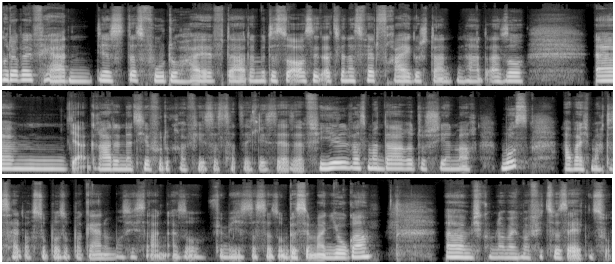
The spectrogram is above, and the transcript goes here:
Oder bei Pferden, das, das Foto half da, damit es so aussieht, als wenn das Pferd freigestanden hat. Also ähm, ja, gerade in der Tierfotografie ist es tatsächlich sehr, sehr viel, was man da retuschieren macht, muss. Aber ich mache das halt auch super, super gerne, muss ich sagen. Also für mich ist das ja so ein bisschen mein Yoga. Ähm, ich komme da manchmal viel zu selten zu.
